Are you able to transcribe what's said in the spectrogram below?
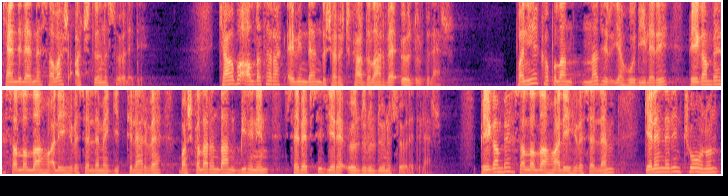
kendilerine savaş açtığını söyledi. Kâb'ı aldatarak evinden dışarı çıkardılar ve öldürdüler. Paniğe kapılan Nadir Yahudileri Peygamber sallallahu aleyhi ve selleme gittiler ve başkalarından birinin sebepsiz yere öldürüldüğünü söylediler. Peygamber sallallahu aleyhi ve sellem gelenlerin çoğunun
